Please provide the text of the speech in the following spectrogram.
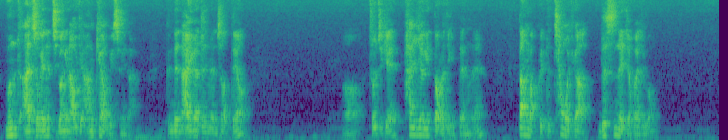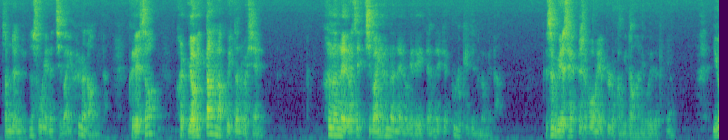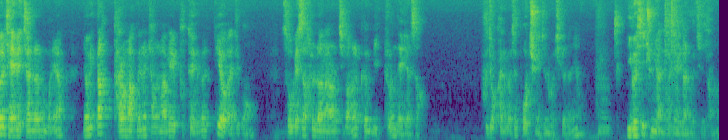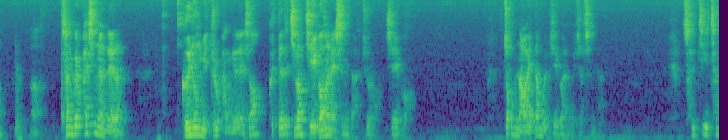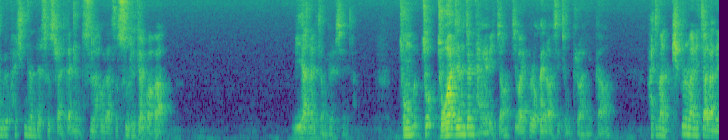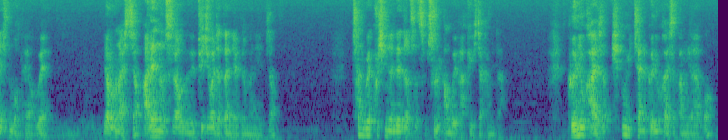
눈 알 속에 있는 지방이 나오지 않게 하고 있습니다. 근데 나이가 들면서 어때요? 어, 조직의 탄력이 떨어지기 때문에 딱 막고 있던 창호지가 느슨해져 가지고 점점 점점 속에 는 지방이 흘러나옵니다. 그래서 흘- 여기 딱 막고 있던 것이 흘러내려서 지방이 흘러내려오게 되기 때문에 이렇게 불룩해지는 겁니다. 그래서 위에서 햇빛을 보면 이 불룩한 게더 많이 보이거든요. 이걸 재배치한다는 건 뭐냐? 여기 딱 가로막고 있는 경막에 붙어 있는 걸 띄어가지고 속에서 흘러나오는 지방을 그 밑으로 내려서 부족한 것을 보충해 주는 것이거든요. 음, 이것이 중요한 과정이라는 것이죠. 어. 1980년대에는 근육 밑으로 박리를 해서 그때도 지방 제거만 했습니다. 주로 제거. 조금 나와 있다면 그걸 제거하는 것이었습니다. 솔직히 1980년대 수술할 때는 수술하고 나서 수술 결과가 미안할 정도였습니다. 좀, 조, 좋아지는 점이 당연히 있죠. 지방이 볼록하게 나와서 좀 들어가니까. 하지만 피부를 많이 잘라내지도 못해요. 왜? 여러분 아시죠? 아랫눈수라고 눈이 뒤집어졌다는 이야기를 많이 했죠. 1990년대에 들어서 수술 방법이 바뀌기 시작합니다. 근육화에서 피부 밑이 아니라 근육화에서 박리를 하고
